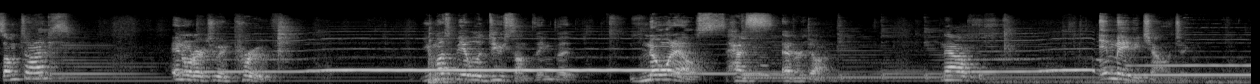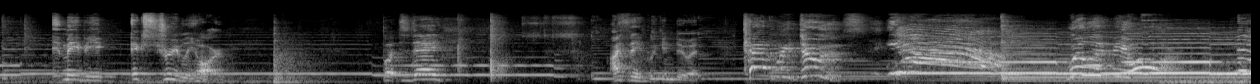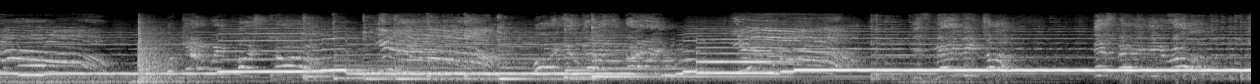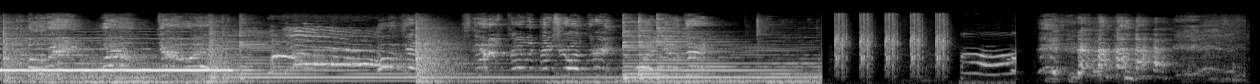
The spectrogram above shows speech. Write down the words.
Sometimes, in order to improve, you must be able to do something that no one else has ever done. Now, it may be challenging. It may be extremely hard. But today, I think we can do it. Can we do this? Yeah! Will it be hard?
